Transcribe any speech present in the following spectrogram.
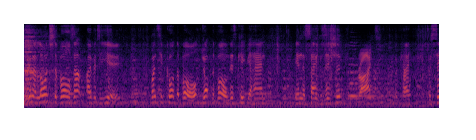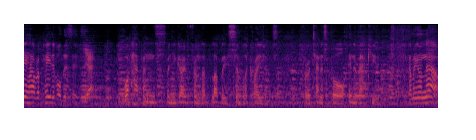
we're going to launch the balls up over to you. Once you've caught the ball, drop the ball. Just keep your hand in the same position. Right? Okay. We'll see how repeatable this is. Yeah. What happens when you go from the lovely simple equations for a tennis ball in a vacuum? Coming on now.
